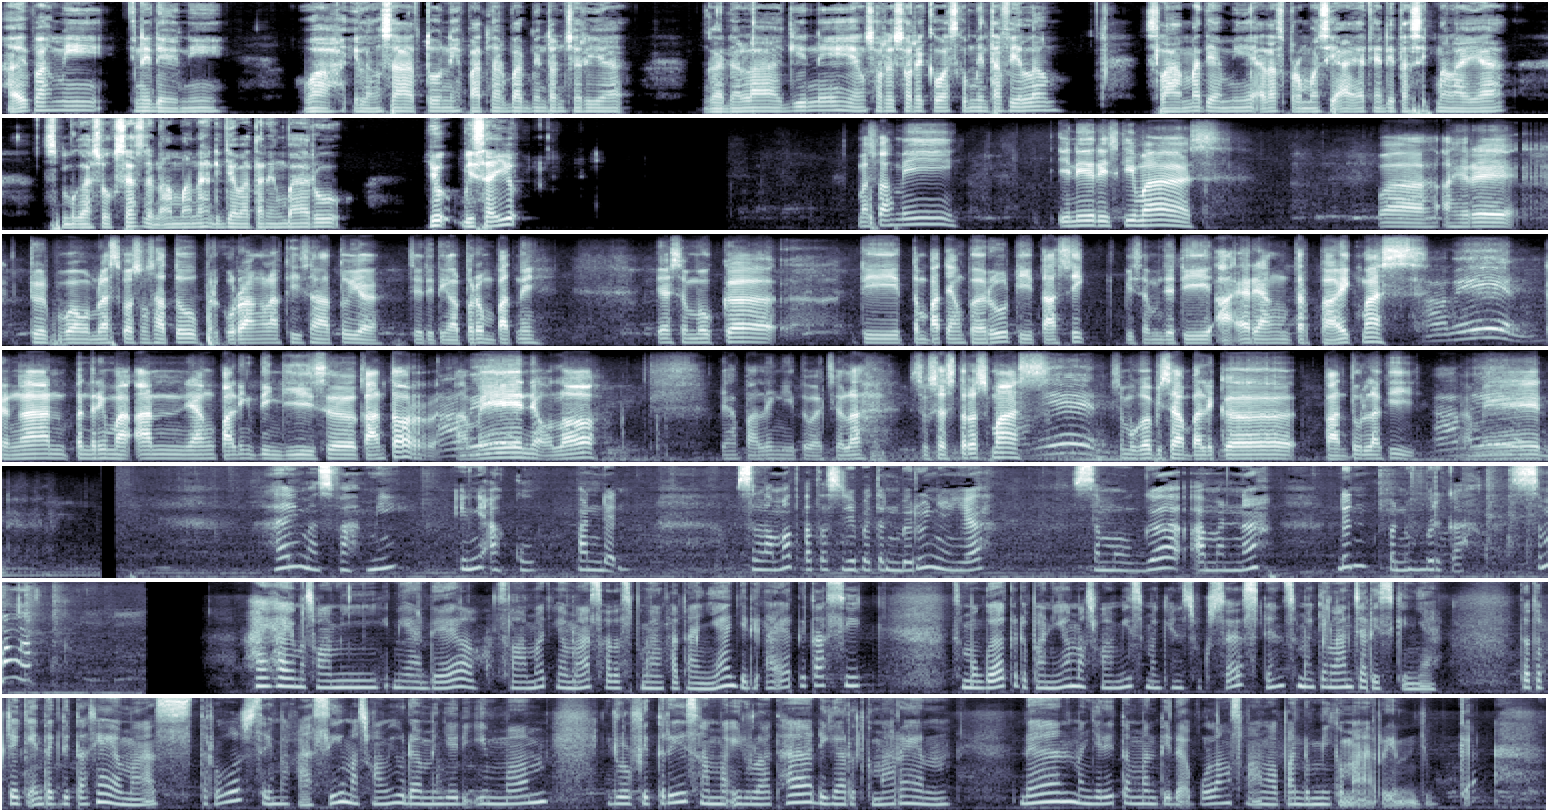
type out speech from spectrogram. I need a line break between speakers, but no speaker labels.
Hai Fahmi, ini Denny. Wah, hilang satu nih partner badminton ceria. Gak ada lagi nih yang sore-sore ke Waskem minta film. Selamat ya Mi atas promosi AR-nya di Tasikmalaya. Semoga sukses dan amanah di jabatan yang baru. Yuk, bisa yuk.
Mas Fahmi, ini Rizky Mas. Wah, akhirnya 2018-01 berkurang lagi satu ya. Jadi tinggal berempat nih. Ya semoga di tempat yang baru di Tasik bisa menjadi AR yang terbaik, Mas.
Amin.
Dengan penerimaan yang paling tinggi sekantor. Amin,
Amin.
ya Allah. Ya paling itu aja lah. Sukses terus, Mas.
Amin.
Semoga bisa balik ke Bantul lagi.
Amin.
Amin.
Hai Mas Fahmi, ini aku, Pandan. Selamat atas jabatan barunya ya. Semoga amanah dan penuh berkah. Semangat!
Hai hai Mas Mami, ini Adel. Selamat ya Mas atas pengangkatannya jadi AR di Tasik. Semoga ke depannya Mas Mami semakin sukses dan semakin lancar rizkinya. Tetap jaga integritasnya ya Mas. Terus terima kasih Mas Mami udah menjadi imam Idul Fitri sama Idul Adha di Garut kemarin. Dan menjadi teman tidak pulang selama pandemi kemarin juga.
